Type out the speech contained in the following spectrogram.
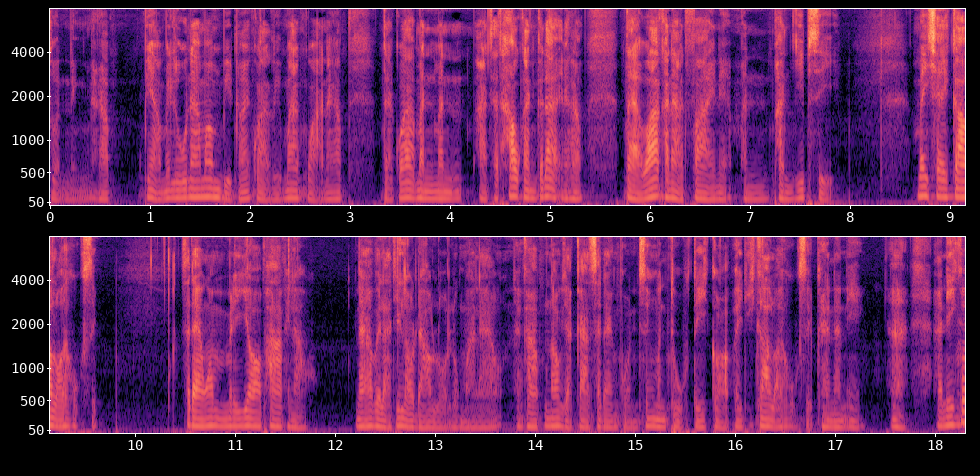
ส่วนหนึ่งนะครับพี่อาไม่รู้นะว่ามันบีบน้อยกว่าหรือมากกว่านะครับ แต่ว่ามันมันอาจจะเท่ากันก็ได้นะครับ แต่ว่าขนาดไฟล์เนี่ยมัน1024ไม่ใช่ 960 แสดงว่ามันไม่ได้ย่อภาพให้เรานะเวลาที่เราดาวน์โหลดลงมาแล้วนะครับ นอกจากการแสดงผลซึ่งมันถูกตีกรอบไปที่ 960 แค่นั้นเองอะอันนี้ก็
